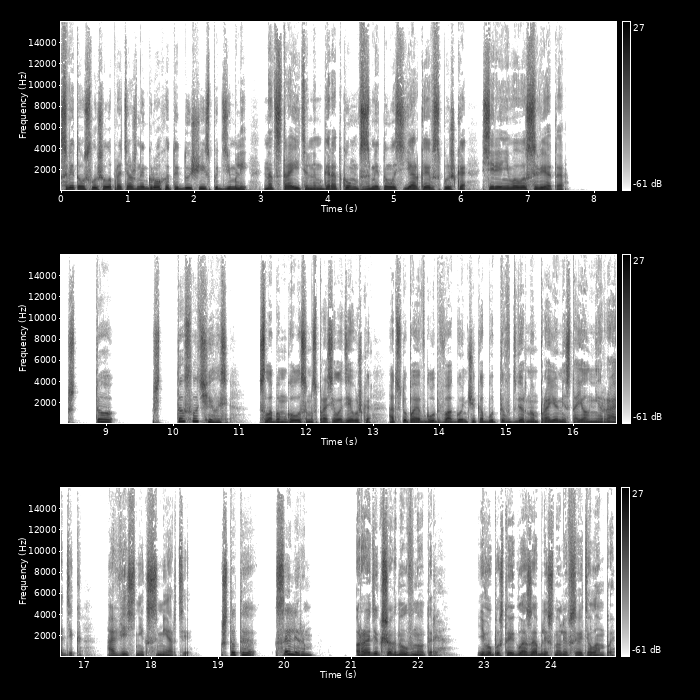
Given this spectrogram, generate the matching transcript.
Света услышала протяжный грохот, идущий из-под земли. Над строительным городком взметнулась яркая вспышка сиреневого света. «Что... что случилось?» Слабым голосом спросила девушка, отступая вглубь вагончика, будто в дверном проеме стоял не Радик, а вестник смерти. «Что-то с Эллером?» Радик шагнул внутрь. Его пустые глаза блеснули в свете лампы.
